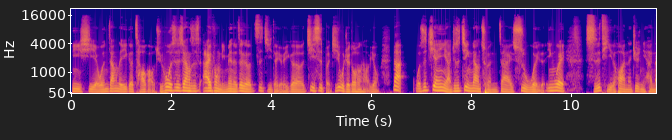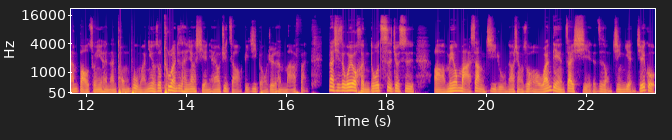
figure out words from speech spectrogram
你写文章的一个草稿区，或者是像是 iPhone 里面的这个自己的有一个记事本，其实我觉得都很好用。那我是建议啊，就是尽量存在数位的，因为实体的话呢，就是你很难保存，也很难同步嘛。你有时候突然就是很想写，你还要去找笔记本，我觉得很麻烦。那其实我有很多次就是啊，没有马上记录，然后想说哦，晚点再写的这种经验，结果。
